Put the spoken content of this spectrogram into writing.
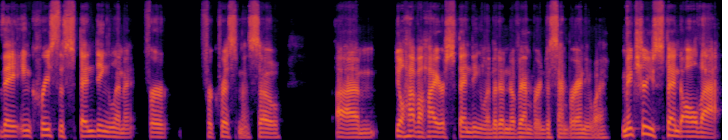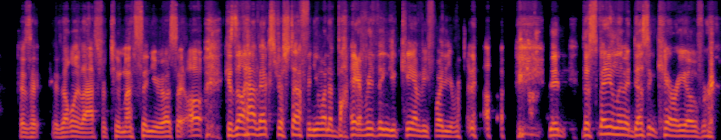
they increase the spending limit for for Christmas. So, um, you'll have a higher spending limit in November and December anyway. Make sure you spend all that because it, it only lasts for two months. Then you're say, oh, because they'll have extra stuff and you want to buy everything you can before you run out. the, the spending limit doesn't carry over.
